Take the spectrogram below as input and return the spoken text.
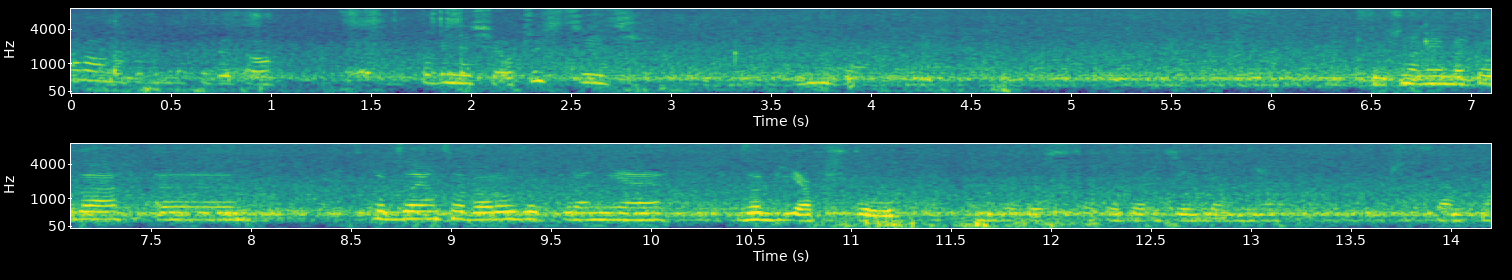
ale one powinny sobie to powinny się oczyścić. Jest to przynajmniej metoda e, sprawdzająca warozę, która nie zabija pszczół. To jest trochę bardziej dla mnie przystępne.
